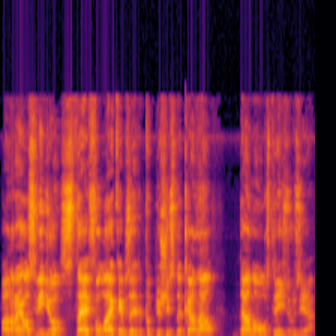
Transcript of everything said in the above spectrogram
Понравилось видео? Ставь лайк, обязательно подпишись на канал. До новых встреч, друзья!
